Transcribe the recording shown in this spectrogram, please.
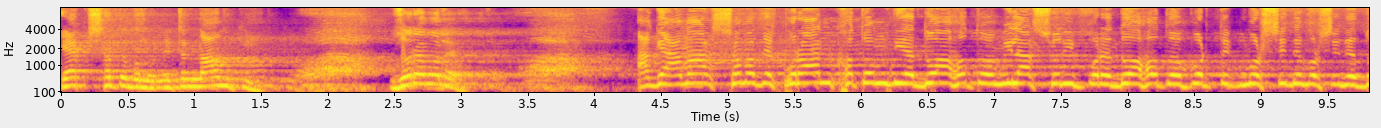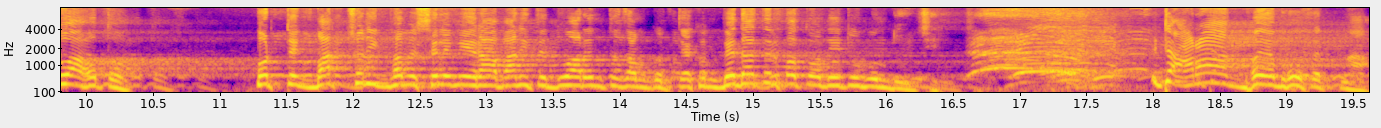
একসাথে বলুন, এটার নাম কি? জোরে বলেন। আগে আমার সমাজে কোরআন খতম দিয়ে দোয়া হতো, মিলাদ শরীফ পরে দোয়া হতো, প্রত্যেক মসজিদে মসজিদে দোয়া হতো। প্রত্যেক বাৎসরিক ভাবে ছেলে মেয়েরা বাড়িতে দোয়ার ইন্তজাম করতে। এখন বেদাতের ফতোয়া এটাও বন্ধ হয়েছে। এটা আর এক ভয়াবহ ফেতনা।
